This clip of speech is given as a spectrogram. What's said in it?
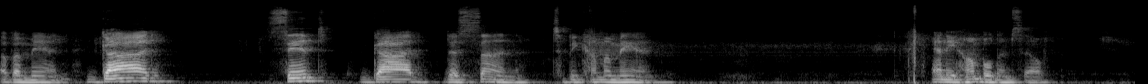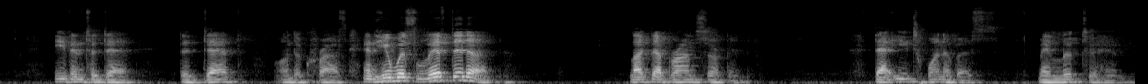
of a man. God sent God the Son to become a man. And he humbled himself, even to death, the death on the cross. And he was lifted up like that bronze serpent, that each one of us may look to him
